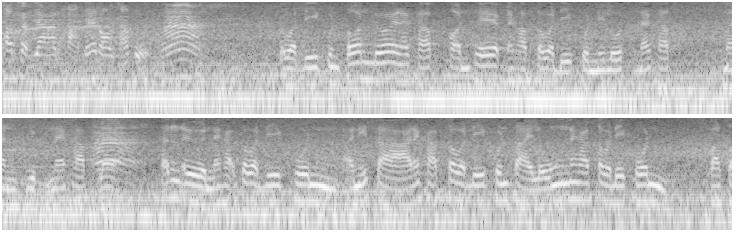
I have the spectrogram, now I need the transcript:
ทำสัญญาผ่านแน่นอนครับผมอ่าสวัสดีคุณต้นด้วยนะครับพรเทพนะครับ สวัสดีคุณนิรุตนะครับ มันกิจนะครับ และอ่าท่านอื่นนะครับ สวัสดีคุณอนิสานะครับ สวัสดีคุณสายลุงนะครับ สวัสดีคุณประส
